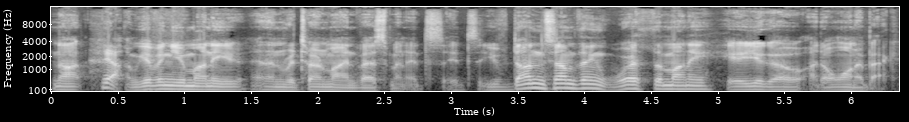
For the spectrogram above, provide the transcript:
Not Yeah. I'm giving you money and then return my investment. It's it's you've done something worth the money. Here you go. I don't want it back.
